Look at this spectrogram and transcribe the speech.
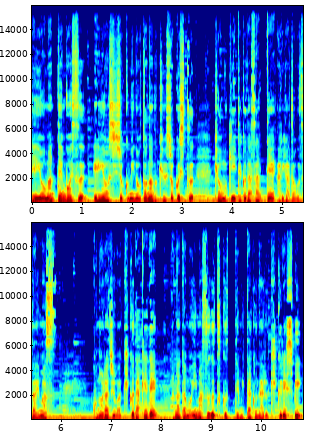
栄養満点ボイス栄養士食味の大人の給食室。今日も聞いてくださってありがとうございます。このラジオは聞くだけであなたも今すぐ作ってみたくなる聞くレシピ。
